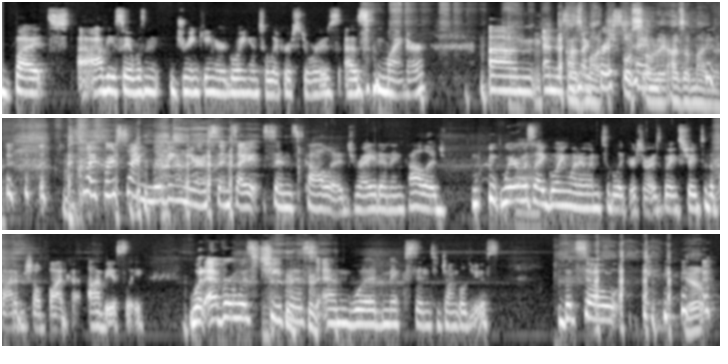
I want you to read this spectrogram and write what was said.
but obviously I wasn't drinking or going into liquor stores as a minor. Um, and this as is my much. first oh, sorry, as a minor. my first time living here since I since college, right? And in college, where was I going when I went into the liquor store? I was going straight to the bottom shelf vodka, obviously. Whatever was cheapest and would mix into jungle juice. But so yep.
